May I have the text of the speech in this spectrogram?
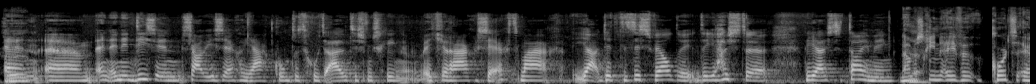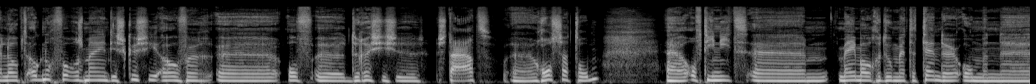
En, um, en, en in die zin zou je zeggen, ja, komt het goed uit? is misschien een beetje raar gezegd. Maar ja, dit, dit is wel de, de, juiste, de juiste timing. Nou, misschien even kort. Er loopt ook nog volgens mij een discussie over uh, of uh, de Russische staat, uh, Rosatom. Uh, of die niet uh, mee mogen doen met de tender om een uh,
